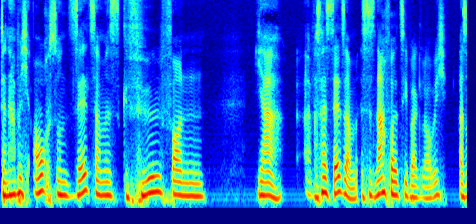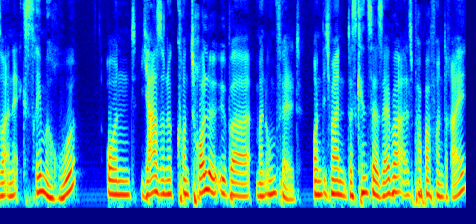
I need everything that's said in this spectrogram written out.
dann habe ich auch so ein seltsames Gefühl von, ja, was heißt seltsam? Es ist nachvollziehbar, glaube ich. Also eine extreme Ruhe und ja, so eine Kontrolle über mein Umfeld. Und ich meine, das kennst du ja selber als Papa von drei.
